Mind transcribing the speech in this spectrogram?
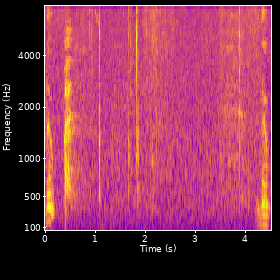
Nope. Nope.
